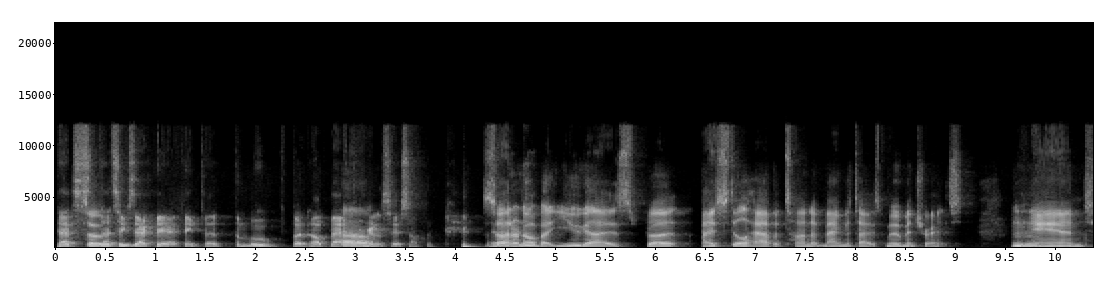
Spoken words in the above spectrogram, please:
that's So- that's exactly I think the the move. But oh, Matt, Um, you're gonna say something. So Yeah. I don't know about you guys, but I still have a ton of magnetized movement trays. Mhm. and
